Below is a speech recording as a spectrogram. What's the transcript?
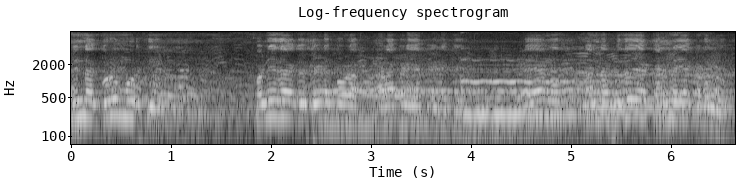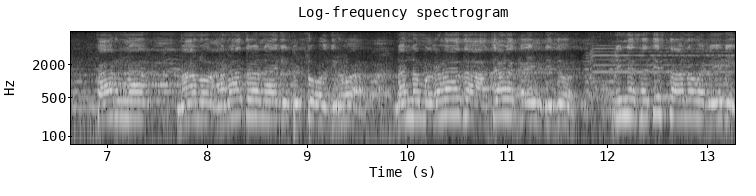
ನಿನ್ನ ಗುರುಮೂರ್ತಿ ಕೊನೆಯದಾಗ ಬೇಡಿಕೊಳ್ಳ ಅಳಕಡೆಯ ಬೇಡಿಕೆ. ದಯಾನಂದ್ ನನ್ನ ಹೃದಯ ಕರುಣೆಯ ಕಡಲು. ಕಾರಣ, ನಾನು ಅನಾಥಳನಾಗಿ ಬಿಟ್ಟು ಹೋಗಿರುವ ನನ್ನ ಮಗಳಾದ ಅಜಾಳ ಕೈ ಹಿಡಿದು ನಿನ್ನ ಸತಿಸ್ಥಾನವ ನೀಡಿ,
